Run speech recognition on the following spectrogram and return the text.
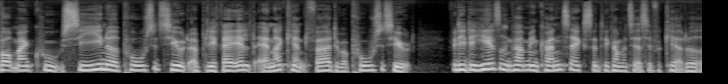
hvor man kunne sige noget positivt og blive reelt anerkendt for, at det var positivt. Fordi det hele tiden kom i en kontekst, så det kommer til at se forkert ud.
